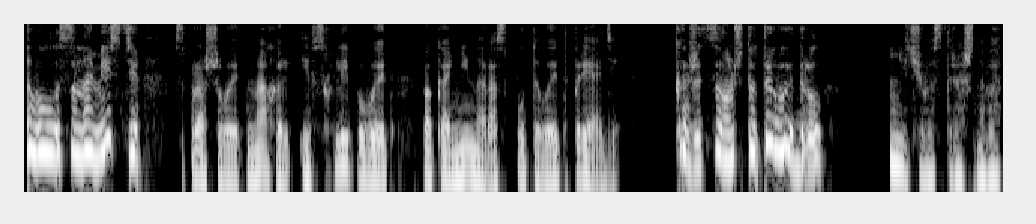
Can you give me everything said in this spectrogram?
«Волосы на месте?» — спрашивает Нахаль и всхлипывает, пока Нина распутывает пряди. «Кажется, он что-то выдрал». «Ничего страшного»,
